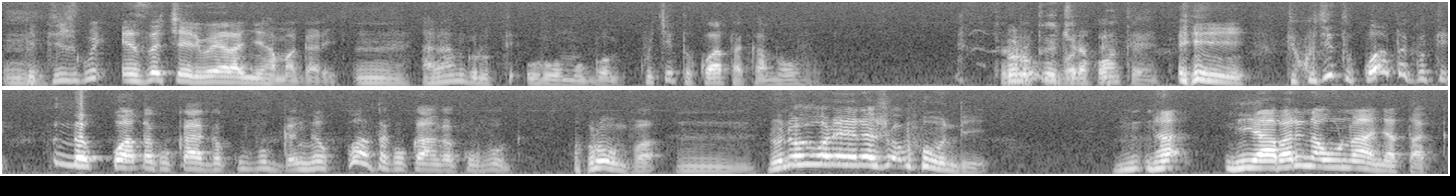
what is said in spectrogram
mfite ijwi ezekiyeri we yaranyihamagariye. Mm. arambwira uti uri umugome. Kuki tukwataka ntuvu? Turi kontenti ti kuki tukwataka uti ndakwataka ukanga kuvuga nkakwataka ukanga kuvuga. Urumva? Noneho rero ejo bundi ntiyaba ari nawe unanyataka.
